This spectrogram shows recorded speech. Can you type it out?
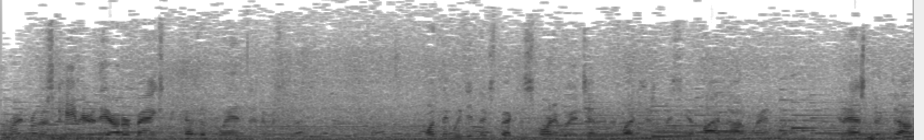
The Wright brothers came here to the Outer Banks because of wind, and it was one thing we didn't expect this morning we attempted the flight. Usually we see a five knot wind, but it has picked up.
